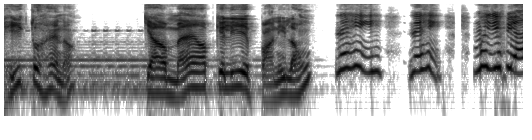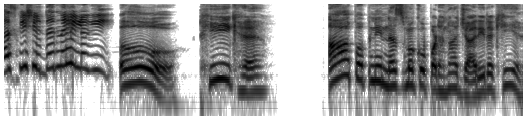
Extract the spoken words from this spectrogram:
ٹھیک تو ہے نا؟ کیا میں آپ کے لیے پانی لاؤں؟ نہیں نہیں مجھے پیاس کی شدت نہیں لگی۔ او ٹھیک ہے۔ آپ اپنی نظم کو پڑھنا جاری رکھیے۔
